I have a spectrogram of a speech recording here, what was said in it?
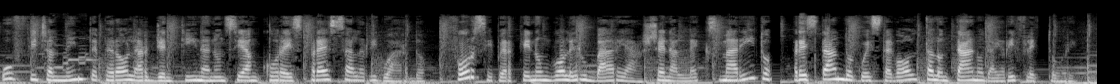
Ufficialmente però l'Argentina non si è ancora espressa al riguardo, forse perché non vuole rubare a scena all'ex marito, restando questa volta lontano dai riflettori.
